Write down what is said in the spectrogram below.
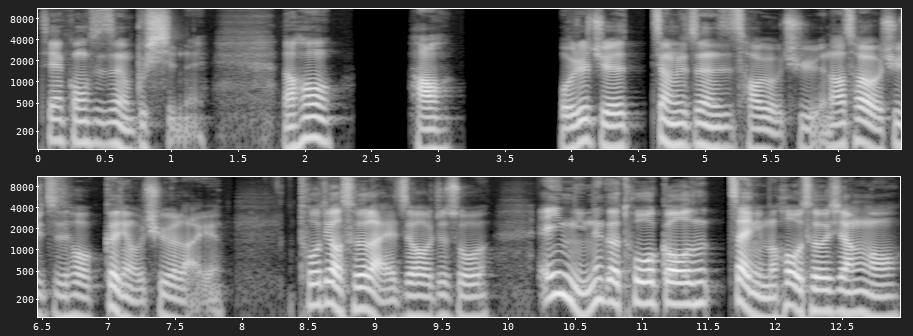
这家公司真的不行哎。然后好，我就觉得这样就真的是超有趣。然后超有趣之后，更有趣的来了，拖吊车来了之后就说。哎，你那个脱钩在你们后车厢哦，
